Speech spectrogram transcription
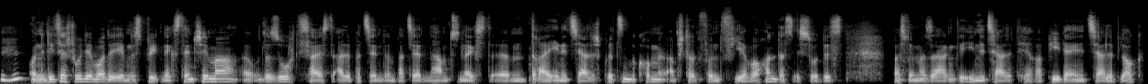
Mhm. Und in dieser Studie wurde eben das Street Next Extend Schema äh, untersucht. Das heißt, alle Patientinnen und Patienten haben zunächst ähm, drei initiale Spritzen bekommen im Abstand von vier Wochen. Das ist so das, was wir mal sagen, die initiale Therapie, der initiale Block.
